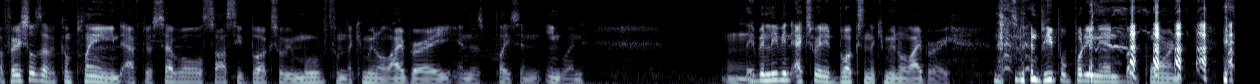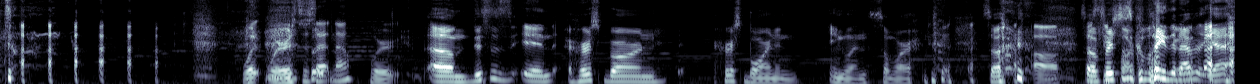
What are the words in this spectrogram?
officials have complained after several saucy books were removed from the communal library in this place in England. Mhm. They've been leaving X-rated books in the communal library. There's been people putting in like porn. What? Where is this at now? Where? um, this is in Hurstbourne, Hurstbourne in England somewhere. so, Oh, so that's too officials far complained that I, go. yeah,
